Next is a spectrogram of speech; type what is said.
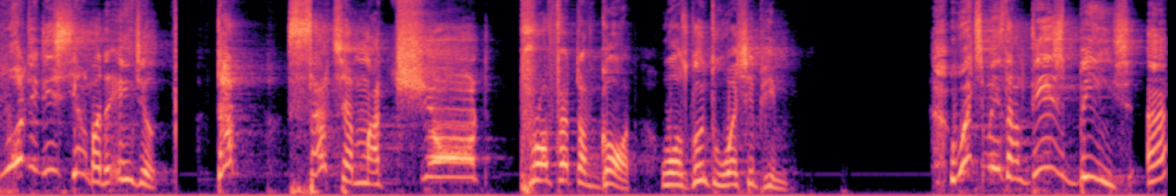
What did he say about the angel? That such a matured prophet of God was going to worship him. Which means that these beings, eh,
